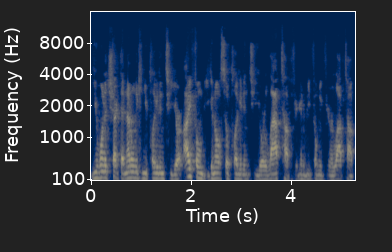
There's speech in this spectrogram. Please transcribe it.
you want to check that not only can you plug it into your iPhone, but you can also plug it into your laptop if you're going to be filming from your laptop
